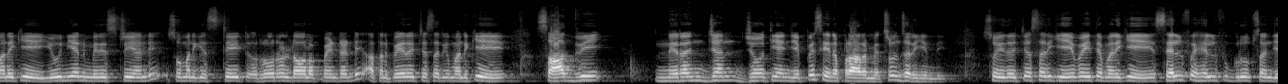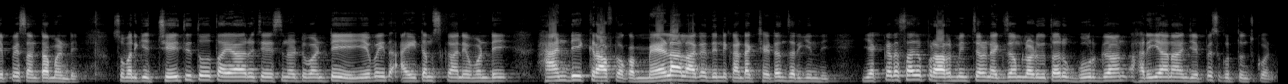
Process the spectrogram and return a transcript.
మనకి యూనియన్ మినిస్ట్రీ అండి. సో మనకి స్టేట్ రూరల్ డెవలప్మెంట్ అండి. అతని పేరు వచ్చేసరికి మనకి సాధ్వి నిరంజన్ జ్యోతి అని చెప్పేసి ఈయన ప్రారంభించడం జరిగింది. సో ఇది వచ్చేసరికి ఏవైతే మనకి సెల్ఫ్ హెల్ప్ గ్రూప్స్ అని చెప్పేసి అంటామండి. సో మనకి చేతితో తయారు చేసినటువంటి ఏవైతే ఐటమ్స్ కానివ్వండి హ్యాండీక్రాఫ్ట్ ఒక మేళా లాగా దీన్ని కండక్ట్ చేయడం జరిగింది. ఎక్కడ ప్రారంభించాలని ప్రారంభించారని ఎగ్జామ్లో అడుగుతారు? గూర్గాన్ హర్యానా అని చెప్పేసి గుర్తుంచుకోండి.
